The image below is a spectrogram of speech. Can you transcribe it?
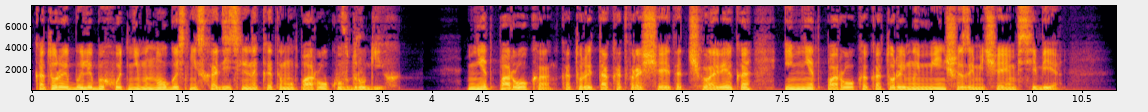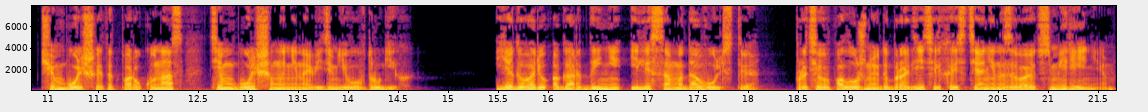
которые были бы хоть немного снисходительны к этому пороку в других. Нет порока, который так отвращает от человека, и нет порока, который мы меньше замечаем в себе. Чем больше этот порок у нас, тем больше мы ненавидим его в других. Я говорю о гордыне или самодовольстве. Противоположную добродетель христиане называют смирением.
